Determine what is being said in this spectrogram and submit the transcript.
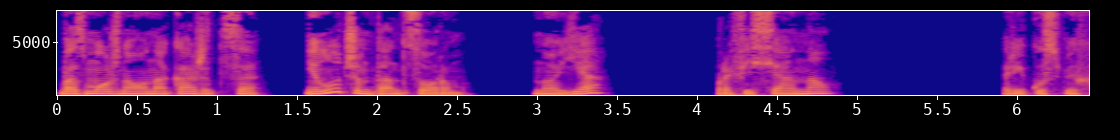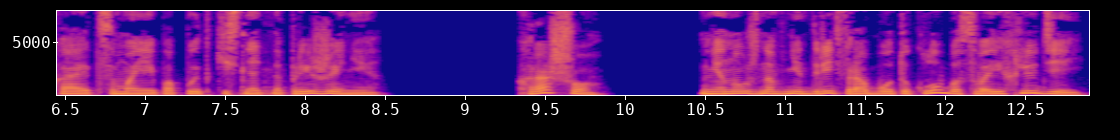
Возможно, он окажется не лучшим танцором, но я — профессионал. Рик усмехается моей попытке снять напряжение. Хорошо. Мне нужно внедрить в работу клуба своих людей.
